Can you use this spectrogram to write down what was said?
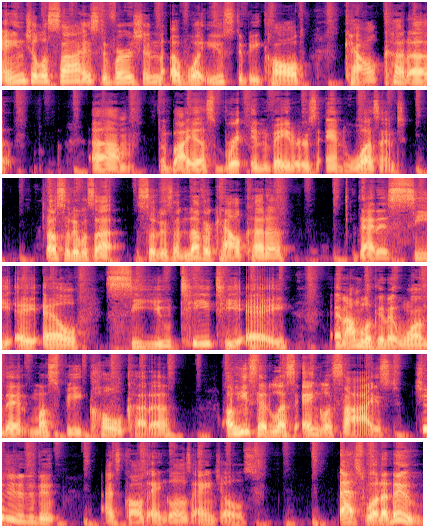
angelicized version of what used to be called Calcutta um, by us Brit invaders and wasn't. Also, there was a so there's another Calcutta that is C A L C U T T A, and I'm looking at one that must be Kolkata. Oh, he said less anglicized. That's called Anglos Angels. That's what I do.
